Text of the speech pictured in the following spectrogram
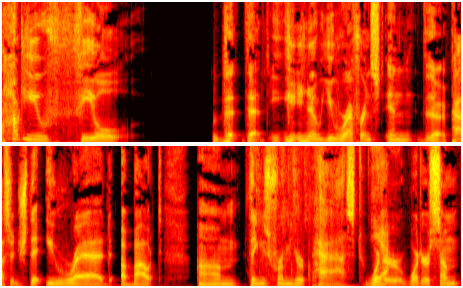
how do you feel that that you, you know you referenced in the passage that you read about um, things from your past? What Yeah. are what are some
